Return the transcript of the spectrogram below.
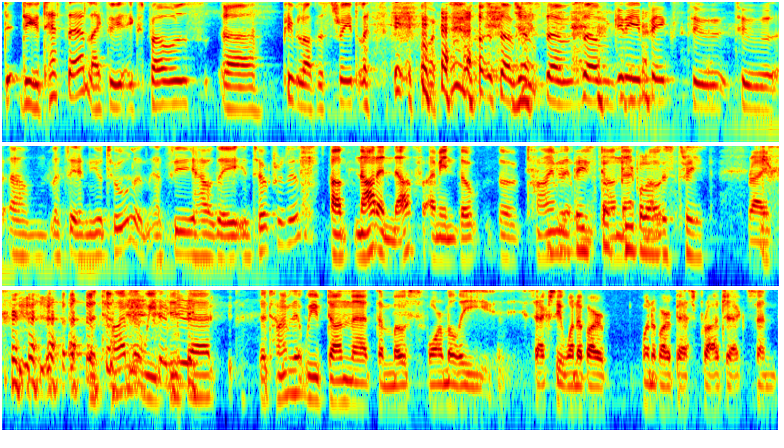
D do you test that? Like, do you expose uh, people on the street, let's say, or, or some, Just some some guinea pigs to to um, let's say a new tool and, and see how they interpret it? Um, not enough. I mean, the the time they, that they we've stop done people that on the street. Right. yeah. The time that we did that, the time that we've done that the most formally is actually one of our one of our best projects, and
